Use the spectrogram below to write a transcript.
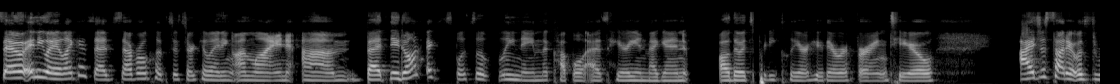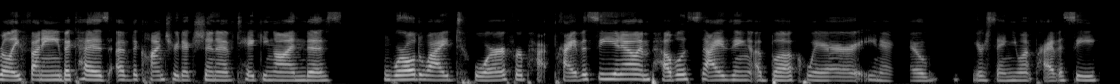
so anyway, like I said, several clips are circulating online, um, but they don't explicitly name the couple as Harry and Meghan, although it's pretty clear who they're referring to. I just thought it was really funny because of the contradiction of taking on this worldwide tour for privacy, you know, and publicizing a book where, you know, you're saying you want privacy.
